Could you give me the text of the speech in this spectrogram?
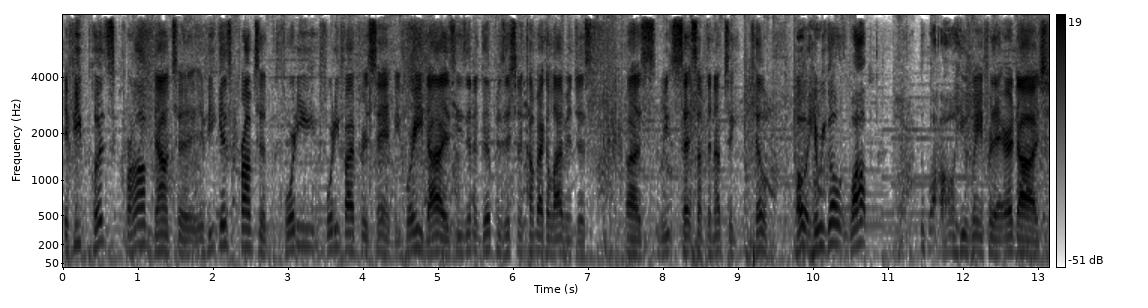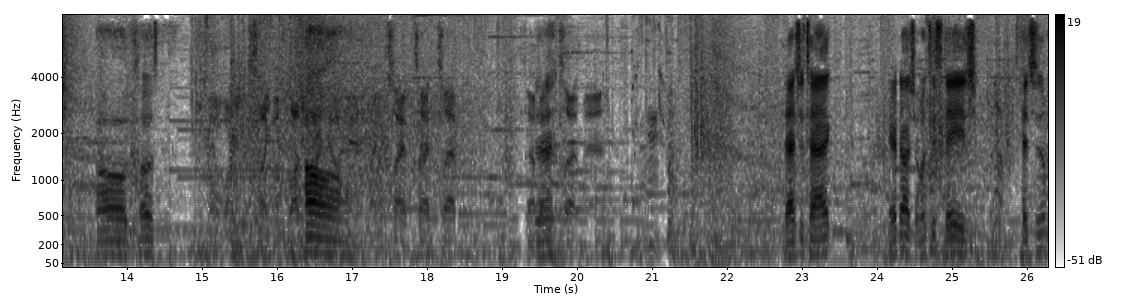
If he puts Chrom down to, if he gets Chrom to 40, 45% before he dies, he's in a good position to come back alive and just uh, s- re- set something up to kill him. Oh, here we go. WAP. The. Oh, he was waiting for the air dodge. Oh, close. Man, Wario's like applauding Oh. now, man. Like clap, clap, clap. Clap Yeah. clap, man. Dash attack. Air dodge onto stage. Catches him.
